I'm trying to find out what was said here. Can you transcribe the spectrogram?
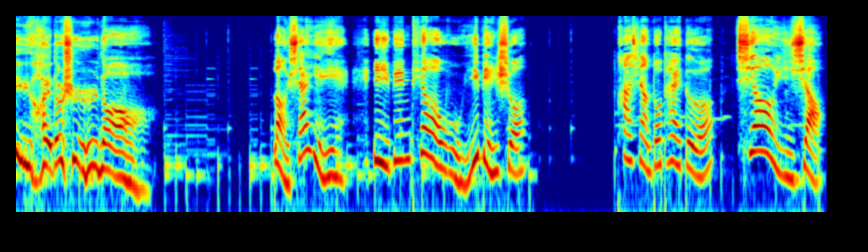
厉害的事呢。”老虾爷爷一边跳舞一边说：“他想逗泰德笑一笑。”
